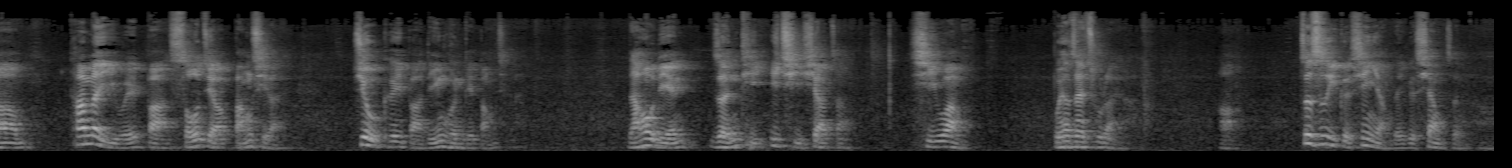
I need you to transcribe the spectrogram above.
啊，他们以为把手脚绑起来，就可以把灵魂给绑起来。然后连人体一起下葬，希望不要再出来了，啊，这是一个信仰的一个象征啊，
